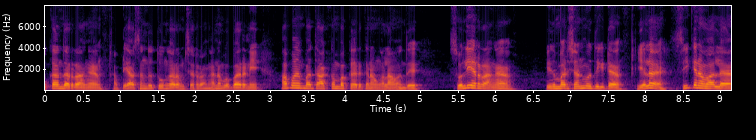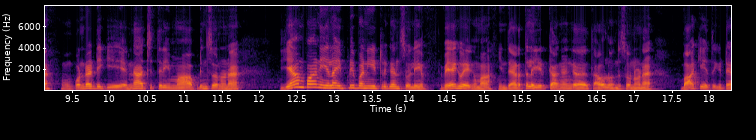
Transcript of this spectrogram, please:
உட்காந்துடுறாங்க அப்படியே அசந்து தூங்க ஆரம்பிச்சிடுறாங்க. நம்ம பரணி அப்போ பார்த்து அக்கம் பக்கம் இருக்கிறவங்கலாம் வந்து சொல்லிடுறாங்க. இது மாதிரி சண்முகத்துக்கிட்ட ஏல சீக்கிரம் வரல உன் பொண்டாட்டிக்கு என்ன ஆச்சு தெரியுமா? அப்படின்னு சொன்னோன்னே ஏன்பா நீ எல்லாம் இப்படி பண்ணிக்கிட்டு இருக்கேன்னு சொல்லி வேக வேகமாக இந்த இடத்துல இருக்காங்கங்கிற தகவல் வந்து சொன்னோன்னே பாக்கியத்துக்கிட்ட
